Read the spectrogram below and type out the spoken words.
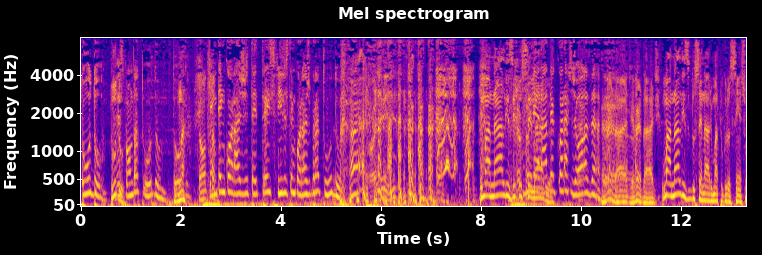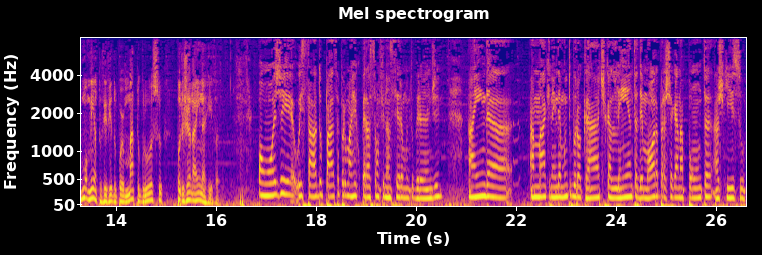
Tudo. Tudo? Responda tudo. Tudo. Na, então, Quem tá... tem coragem de ter três filhos tem coragem para tudo. Uma análise do cenário. Mulherada é corajosa. É verdade, é verdade. Uma análise do cenário mato-grossense, o momento vivido por Mato Grosso, por Janaína Riva. Bom, hoje o Estado passa por uma recuperação financeira muito grande. Ainda a máquina ainda é muito burocrática, lenta, demora para chegar na ponta. Acho que isso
